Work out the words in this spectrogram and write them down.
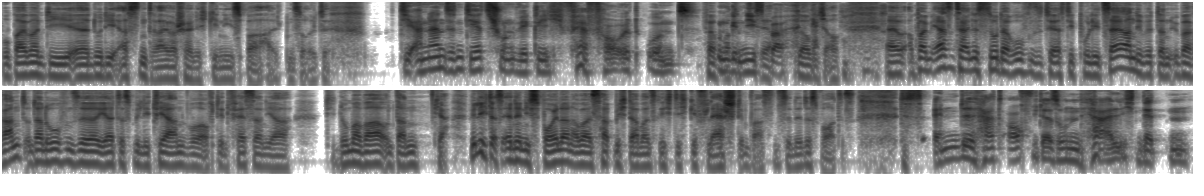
Wobei man die äh, nur die ersten drei wahrscheinlich genießbar halten sollte. Die anderen sind jetzt schon wirklich verfault und Verrottet, ungenießbar. Ja, Glaube ich auch. äh, beim ersten Teil ist so, da rufen sie zuerst die Polizei an, die wird dann überrannt und dann rufen sie ja das Militär an, wo auf den Fässern ja die Nummer war und dann, ja, will ich das Ende nicht spoilern, aber es hat mich damals richtig geflasht im wahrsten Sinne des Wortes. Das Ende hat auch wieder so einen herrlich netten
